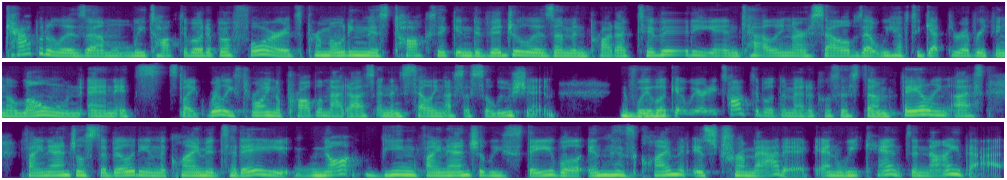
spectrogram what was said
capitalism, we talked about it before. It's promoting this toxic individualism and productivity and telling ourselves that we have to get through everything alone. And it's like really throwing a problem at us and then selling us a solution. If we mm-hmm. look at, we already talked about the medical system failing us, financial stability in the climate today, not being financially stable in this climate is traumatic. And we can't deny that.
